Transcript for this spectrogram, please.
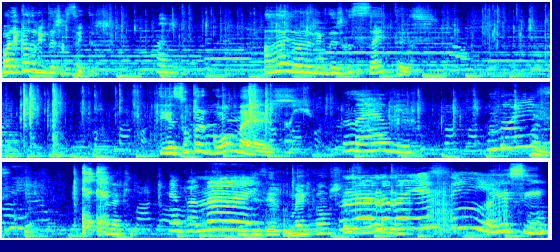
Olha, cadê o livro das receitas? Ali. Ai, olha o livro das receitas. Tinha super gomas. Leve. Mãe, sim. Olha aqui. É Vou mãe. dizer como é que vamos Não, fazer. mamãe, sim. Aí assim.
